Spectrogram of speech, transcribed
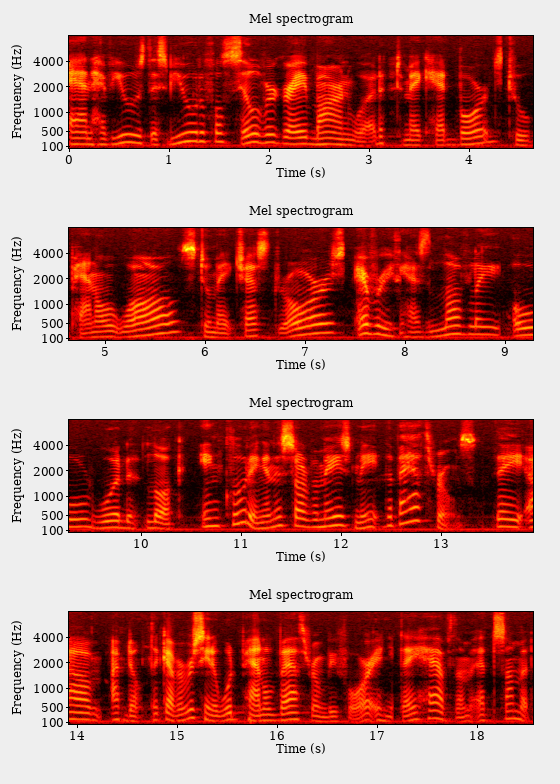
and have used this beautiful silver gray barn wood to make headboards, to panel walls, to make chest drawers. Everything has lovely old wood look, including, and this sort of amazed me, the bathrooms. They, um, I don't think I've ever seen a wood paneled bathroom before, and they have them at Summit.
